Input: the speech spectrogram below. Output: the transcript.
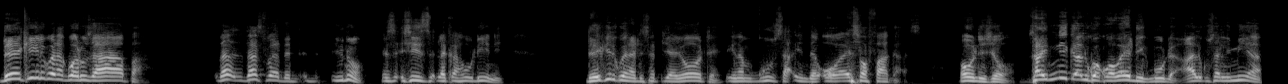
Deki ilikuwa inakuaruza hapa. That, that's where the you know she's like a houdini. Deki ilikuwa inadisappear yote inamgusa in the esophagus. Oh, ni show. Zainiga alikuwa kwa wedding muda, alikusalimia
